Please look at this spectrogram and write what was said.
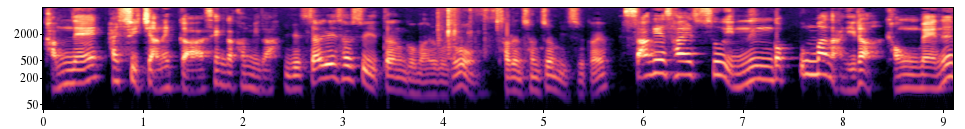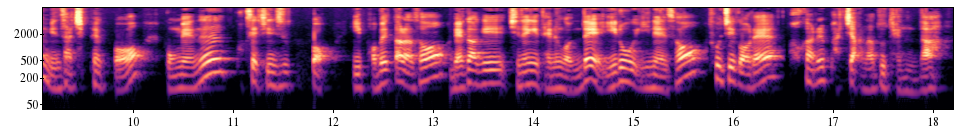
감내할 수 있지 않을까 생각합니다. 이게 싸게 살 수 있다는 거 말고도 다른 장점이 있을까요? 싸게 살 수 있는 것뿐만 아니라 경매는 민사집행법, 공매는 국세진술법 이 법에 따라서 매각이 진행이 되는 건데 이로 인해서 토지 거래 허가를 받지 않아도 된다.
